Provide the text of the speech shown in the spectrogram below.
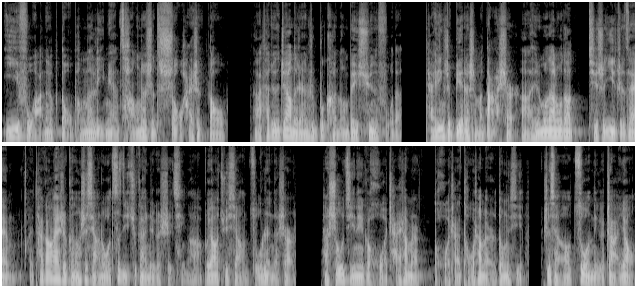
衣服啊，那个斗篷的里面藏的是手还是刀啊？他觉得这样的人是不可能被驯服的。他一定是憋着什么大事儿啊！其实莫纳路道其实一直在，他刚开始可能是想着我自己去干这个事情啊，不要去想族人的事儿。他收集那个火柴上面火柴头上面的东西，是想要做那个炸药。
